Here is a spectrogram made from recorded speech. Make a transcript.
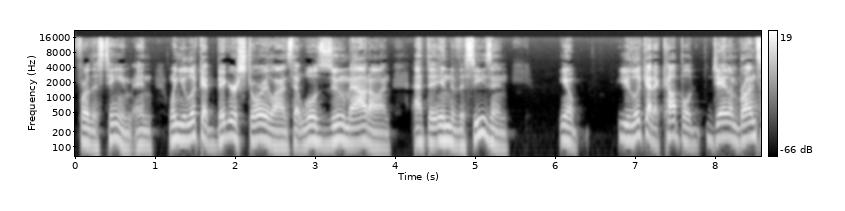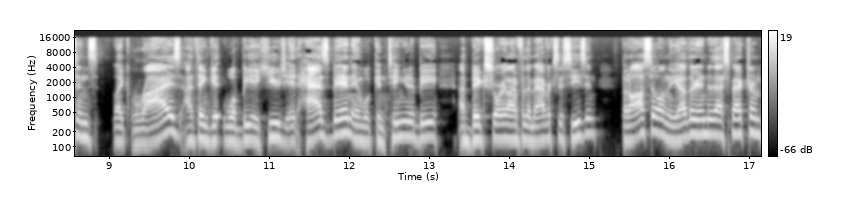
for this team. And when you look at bigger storylines that we'll zoom out on at the end of the season, you know, you look at a couple, Jalen Brunson's like rise, I think it will be a huge, it has been and will continue to be a big storyline for the Mavericks this season. But also on the other end of that spectrum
